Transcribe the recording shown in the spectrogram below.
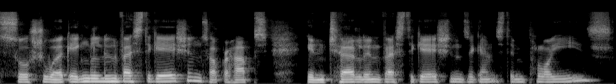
Social Work England investigations or perhaps internal investigations against employees?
